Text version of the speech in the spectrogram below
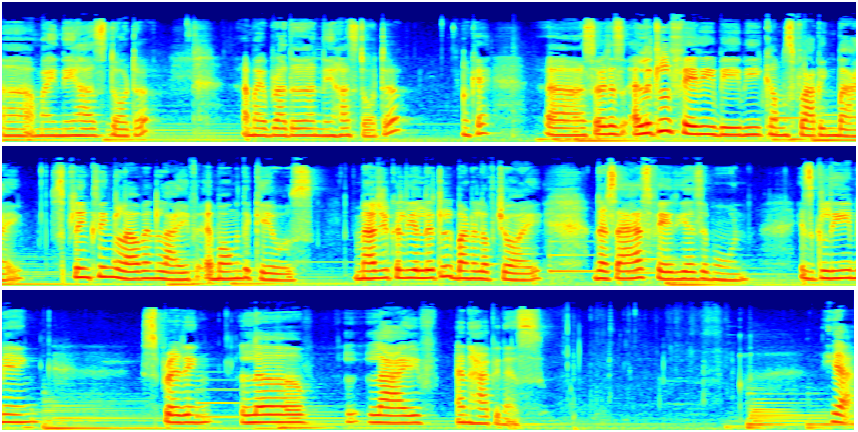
uh, my Neha's daughter, and my brother Neha's daughter. Okay, uh, so it is a little fairy baby comes flapping by, sprinkling love and life among the chaos. Magically, a little bundle of joy that's as fairy as a moon is gleaming, spreading love, life, and happiness. Yeah,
